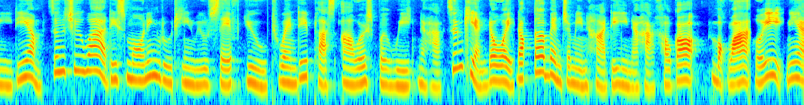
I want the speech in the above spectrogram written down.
มีเดียม ซึ่งชื่อว่า this morning routine will save you 20 plus hours per week นะคะ ซึ่งเขียนโดยดรเบนจามินฮาร์ดีนะคะ เขาก็ บอกว่า เฮ้ย เนี่ย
